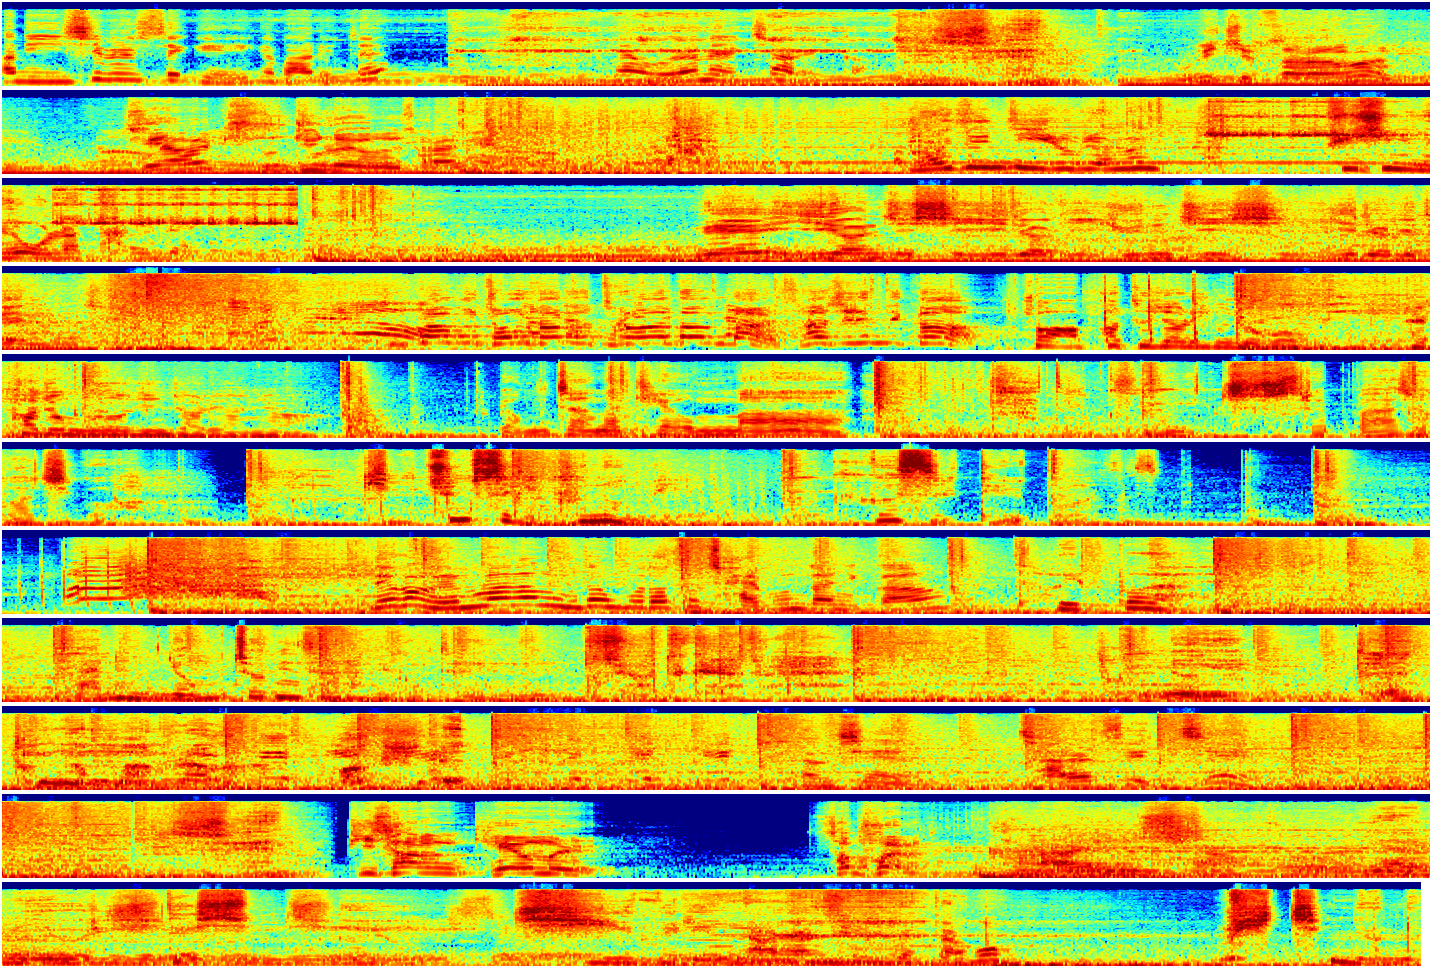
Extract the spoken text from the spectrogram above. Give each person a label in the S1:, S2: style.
S1: 아니 21세기에 이게 말이 돼? 그냥 외워낼지 않을까?
S2: 우리 집사람은 주약을 줄줄 외우는 사람이야.
S3: 뭐든지 이루려면 귀신이 왜 올라타야 돼?
S4: 왜 이현지 씨 이력이 윤지 씨 이력이 됐는지
S2: 국방부 정사로 들어간다는 말 사실입니까?
S5: 저 아파트 자리도 저거 백화점 무너진 자리 아니야.
S6: 명자나 걔 엄마 다들 그놈이 주술에 빠져가지고
S7: 김충석이 그놈이 그것을 데리고 왔어.
S1: 내가 웬만한 무당보다 더 잘 본다니까.
S7: 더 이뻐야 해. 나는 영적인 사람이거든.
S3: 이제 어떻게 해야 돼? 분명히 대통령 마누라가 확실해.
S1: 당신 잘할 수 있지?
S2: 비상 계엄을 선포합니다.
S7: 야미요리 대신 문어요.
S3: 지들이 나라를 세우겠다고? 미친년들.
